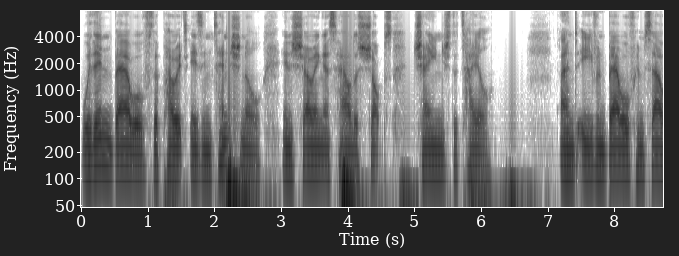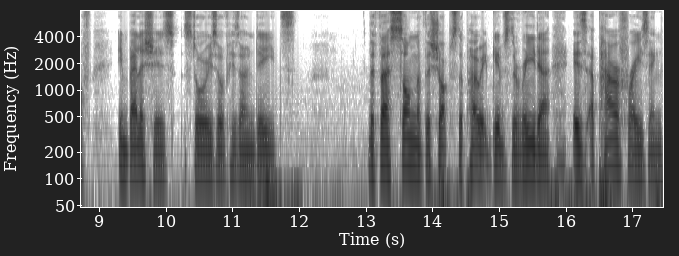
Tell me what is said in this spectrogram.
Within Beowulf, the poet is intentional in showing us how the scops change the tale. And even Beowulf himself embellishes stories of his own deeds. The first song of the scops the poet gives the reader is a paraphrasing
